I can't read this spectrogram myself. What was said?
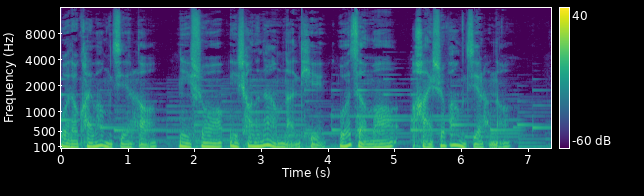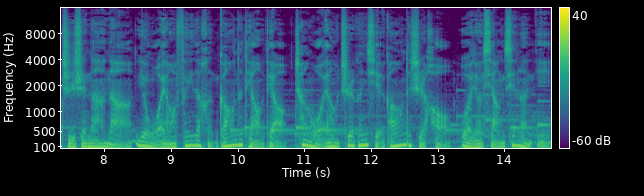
我都快忘记了。你说你唱的那么难听，我怎么还是忘记了呢？只是娜娜用我要飞得很高的调调唱我要吃根雪糕的时候，我就想起了你。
